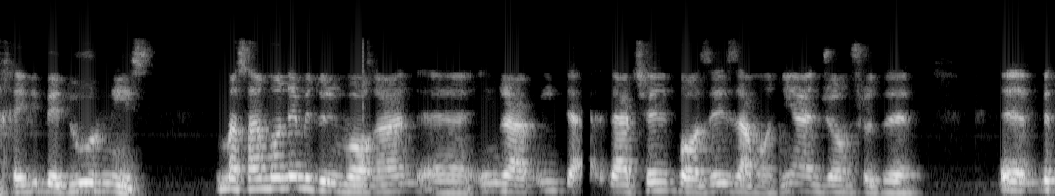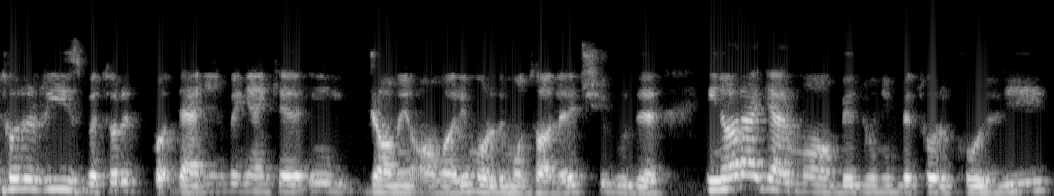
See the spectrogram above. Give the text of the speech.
خیلی به دور نیست. مثلا ما نمی‌دونیم واقعا این, این در چه بازه زمانی انجام شده. به طور ریز به طور دقیق بگن که این جامعه آماری مورد مطالعه چی بوده. اینا رو اگر ما بدونیم به طور کلی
